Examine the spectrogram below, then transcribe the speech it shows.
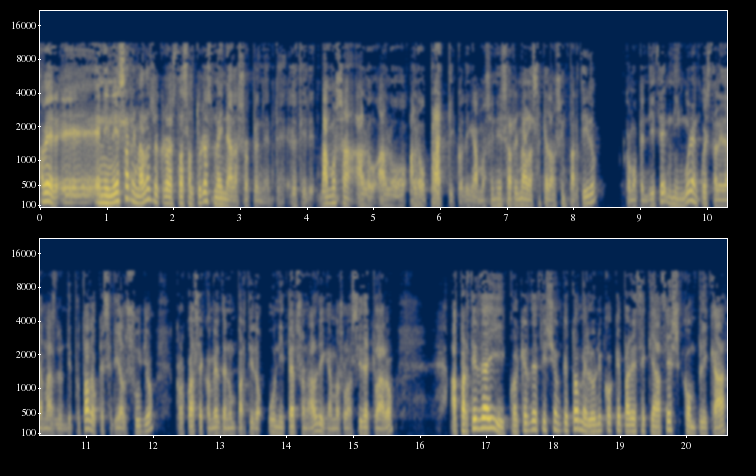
A ver, eh, en Inés Arrimadas yo creo a estas alturas no hay nada sorprendente. Es decir, vamos a, a, lo, a, lo, a lo práctico, digamos. Inés Arrimadas ha quedado sin partido, como quien dice, ninguna encuesta le da más de un diputado, que sería el suyo, con lo cual se convierte en un partido unipersonal, digámoslo así de claro. A partir de ahí, cualquier decisión que tome, lo único que parece que hace es complicar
